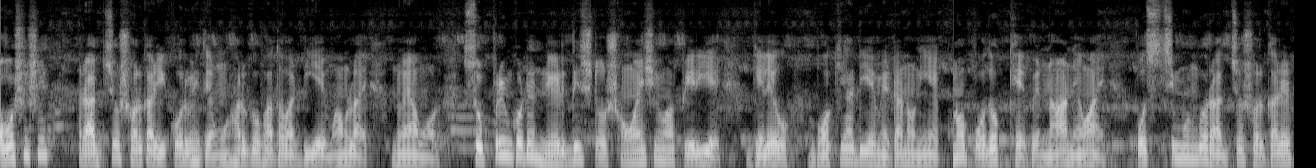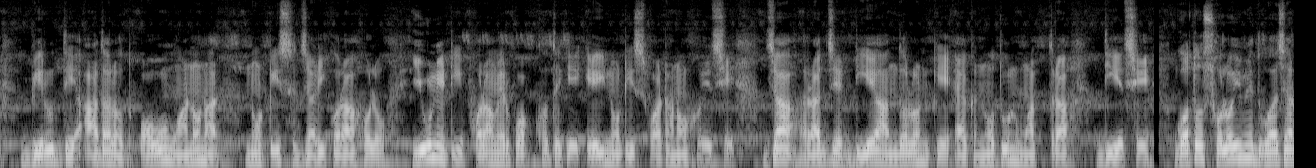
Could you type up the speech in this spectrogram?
অবশেষে রাজ্য সরকারি কর্মীতে মহার্ঘ ভাতা বা ডিএ মামলায় নয়ামর সুপ্রিম কোর্টের নির্দিষ্ট সময়সীমা পেরিয়ে গেলেও বকেয়া দিয়ে মেটানো নিয়ে কোনো পদক্ষেপ না নেওয়ায় পশ্চিমবঙ্গ রাজ্য সরকারের বিরুদ্ধে আদালত অবমাননার নোটিশ জারি করা হলো। ইউনিটি ফোরামের পক্ষ থেকে এই নোটিশ পাঠানো হয়েছে, যা রাজ্যের ডিএ আন্দোলনকে এক নতুন মাত্রা দিয়েছে। গত ষোলোই মে দু হাজার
